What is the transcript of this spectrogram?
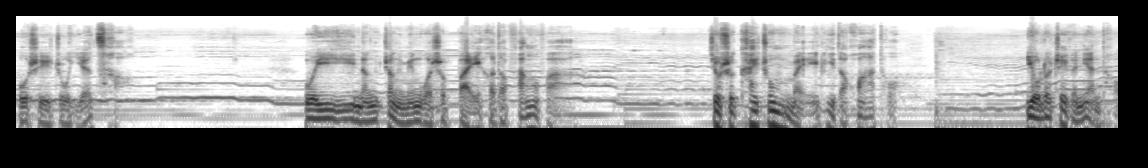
不是一株野草。唯一能证明我是百合的方法，就是开出美丽的花朵。有了这个念头，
